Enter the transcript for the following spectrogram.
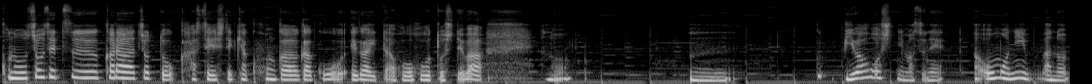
この小説からちょっと派生して脚本家がこう描いた方法としてはあの、うん、琵琶法師っていますよね主にあの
